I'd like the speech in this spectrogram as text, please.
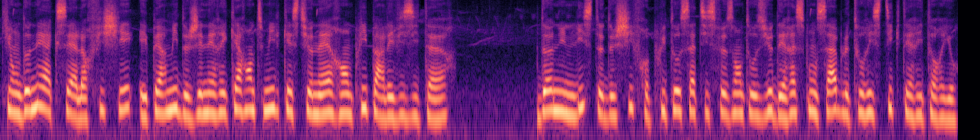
qui ont donné accès à leurs fichiers et permis de générer 40 000 questionnaires remplis par les visiteurs, donne une liste de chiffres plutôt satisfaisante aux yeux des responsables touristiques territoriaux.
